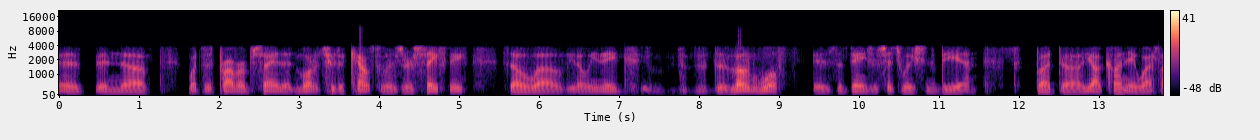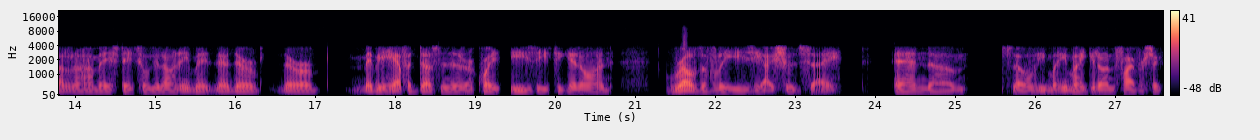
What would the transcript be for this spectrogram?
uh, in uh, what does Proverbs say? That multitude of counselors are safety. So uh, you know, we need the, the lone wolf is a dangerous situation to be in. But uh, yeah, Kanye West. I don't know how many states he'll get on. He may there there there are maybe half a dozen that are quite easy to get on, relatively easy, I should say and um, so he he might get on five or six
